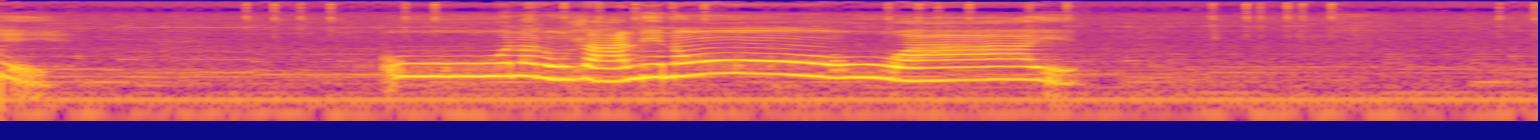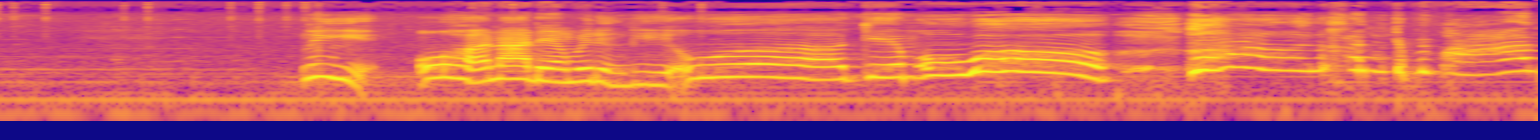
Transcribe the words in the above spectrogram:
ย โอ้น่าสงสารทีโน่วายนี่ โอ้หน้าแดงไปถึงทีโอ้เกมโอเวอร์ ใครมันจะไปผ่าน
